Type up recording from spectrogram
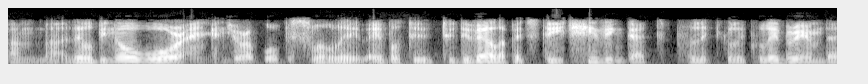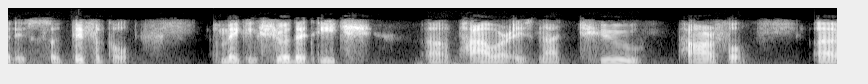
Um, uh, there will be no war, and, and, Europe will be slowly able to to develop. It's the achieving that political equilibrium that is so difficult, making sure that each uh, power is not too powerful. Uh,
